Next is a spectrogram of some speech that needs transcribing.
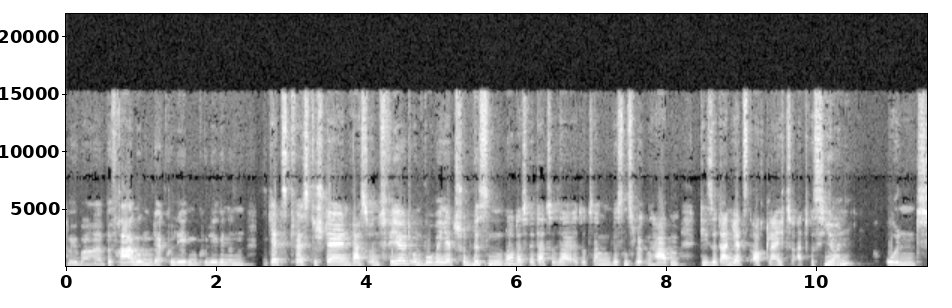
über Befragungen der Kollegen, Kolleginnen jetzt festzustellen, was uns fehlt und wo wir jetzt schon wissen, ne, dass wir dazu sozusagen Wissenslücken haben, diese dann jetzt auch gleich zu adressieren. Und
